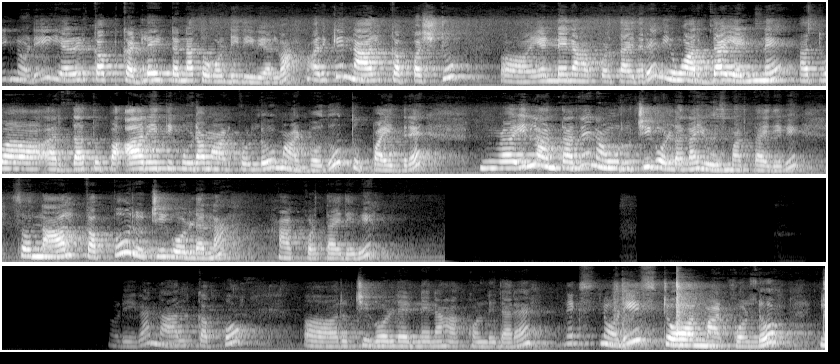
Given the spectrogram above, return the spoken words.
ಈಗ ನೋಡಿ, ಎರಡು ಕಪ್ ಕಡಲೆ ಹಿಟ್ಟನ್ನು ತಗೊಂಡಿದ್ದೀವಿ ಅಲ್ವಾ? ಅದಕ್ಕೆ ನಾಲ್ಕು ಕಪ್ ಅಷ್ಟು ಎಣ್ಣೆನ ಹಾಕ್ಕೊಳ್ತಾ ಇದ್ದಾರೆ. ನೀವು ಅರ್ಧ ಎಣ್ಣೆ ಅಥವಾ ಅರ್ಧ ತುಪ್ಪ, ಆ ರೀತಿ ಕೂಡ ಮಾಡಿಕೊಂಡು ಮಾಡ್ಬೋದು, ತುಪ್ಪ ಇದ್ದರೆ ಇಲ್ಲ ಅಂತಂದರೆ ನಾವು ರುಚಿ ಗೋಲ್ಡನ್ನು ಯೂಸ್ ಮಾಡ್ತಾ ಇದ್ದೀವಿ. ಸೊ ನಾಲ್ಕು ಕಪ್ಪು ರುಚಿ ಗೋಲ್ಡನ್ನು ಹಾಕ್ಕೊಳ್ತಾ ಇದ್ದೀವಿ ನೋಡಿ ಈಗ ನಾಲ್ಕು ಕಪ್ಪು ರುಚಿ ಗೋಲ್ಡ್ ಎಣ್ಣೆನ ಹಾಕ್ಕೊಂಡಿದ್ದಾರೆ. ನೆಕ್ಸ್ಟ್ ನೋಡಿ ಸ್ಟೋವ್ ಆನ್ ಮಾಡಿಕೊಂಡು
